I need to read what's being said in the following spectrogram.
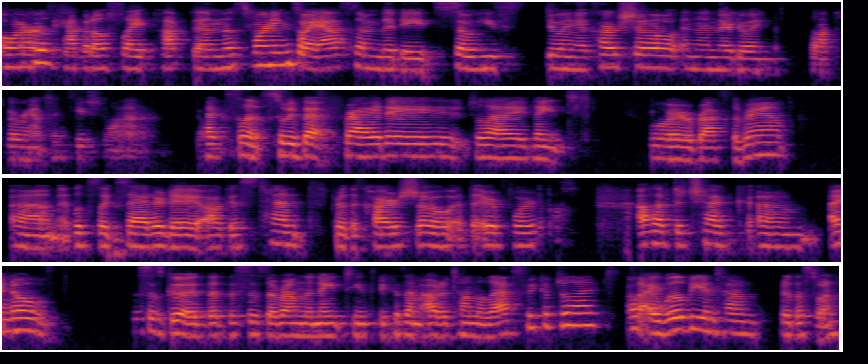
owner of Capital Flight popped in this morning, so I asked him the dates. So he's doing a car show and then they're doing Rock the Ramp in case you wanna. Excellent. So we've got Friday, July nineteenth for Rock the Ramp. Um, it looks like Saturday, August tenth for the car show at the airport. I'll have to check. Um, I know this is good that this is around the nineteenth because I'm out of town the last week of July. So I will be in town for this one.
